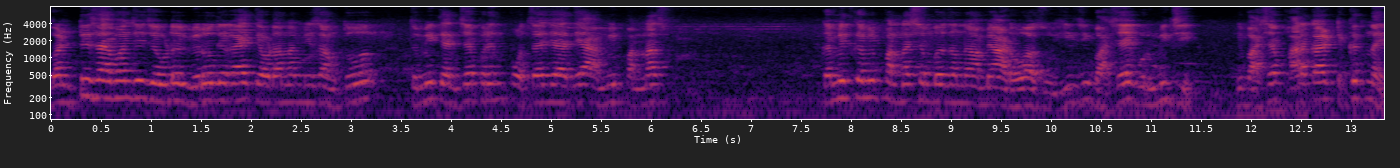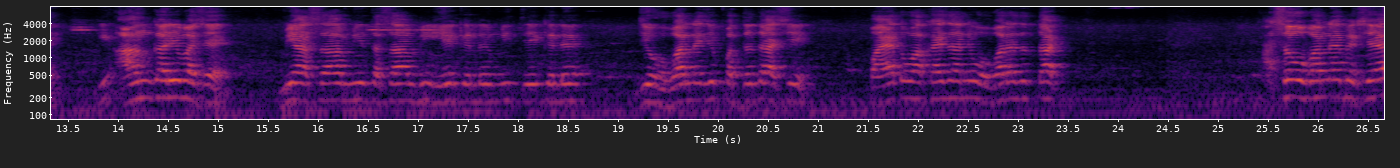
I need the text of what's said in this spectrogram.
बंटी साहेबांचे जेवढं विरोधक आहे तेवढांना मी सांगतो तुम्ही त्यांच्यापर्यंत पोचायच्या आधी आम्ही पन्नास कमीत कमी पन्नास शंभर जण आम्ही आडवा असू. ही जी भाषा आहे गुरमीची ही भाषा फार काळ टिकत नाही. ही अहंकारी भाषा आहे. मी असा मी तसा मी हे केलं मी ते केलं. जी उभारण्याची पद्धत अशी पायात वाकायचं आणि उभारायचं ताट. असं उभारण्यापेक्षा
